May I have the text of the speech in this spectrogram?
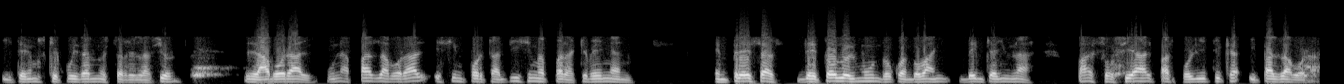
y tenemos que cuidar nuestra relación laboral. Una paz laboral es importantísima para que vengan empresas de todo el mundo cuando van, ven que hay una paz social, paz política y paz laboral.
